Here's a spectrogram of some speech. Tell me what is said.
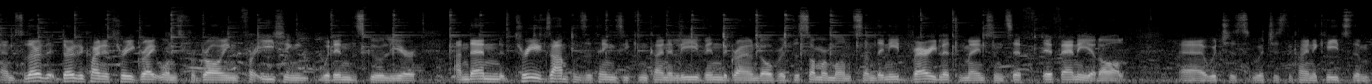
And so they're the, they're the kind of three great ones for growing, for eating within the school year. And then three examples of things you can kind of leave in the ground over the summer months, and they need very little maintenance, if, if any at all, uh, which is which is the kind of key to them.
